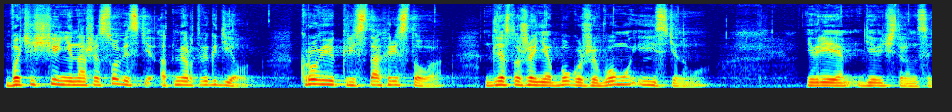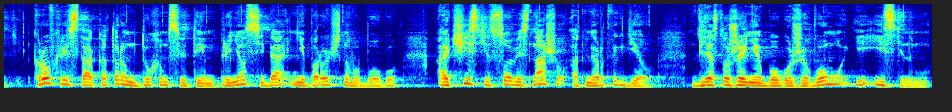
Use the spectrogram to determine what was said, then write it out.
в очищении нашей совести от мертвых дел, кровью креста Христова, для служения Богу живому и истинному – Евреям 9.14. «Кровь Христа, которым Духом Святым принес себя непорочного Богу, очистит совесть нашу от мертвых дел для служения Богу живому и истинному».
